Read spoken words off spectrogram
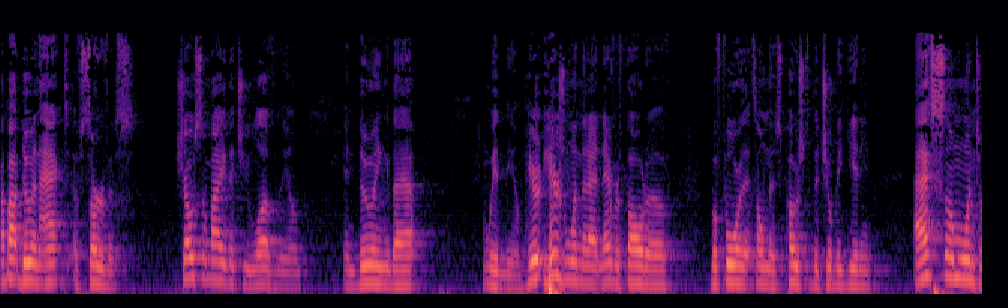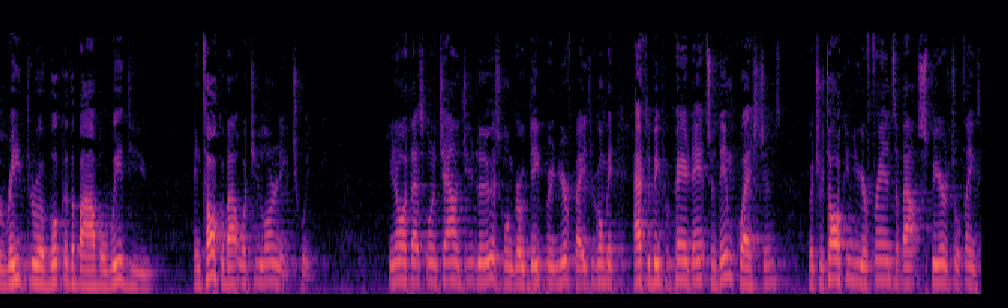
How about do an act of service? Show somebody that you love them and doing that with them. Here, here's one that I never thought of before that's on this poster that you'll be getting. Ask someone to read through a book of the Bible with you and talk about what you learn each week. You know what that's going to challenge you to do? It's going to grow deeper in your faith. You're going to be, have to be prepared to answer them questions, but you're talking to your friends about spiritual things.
